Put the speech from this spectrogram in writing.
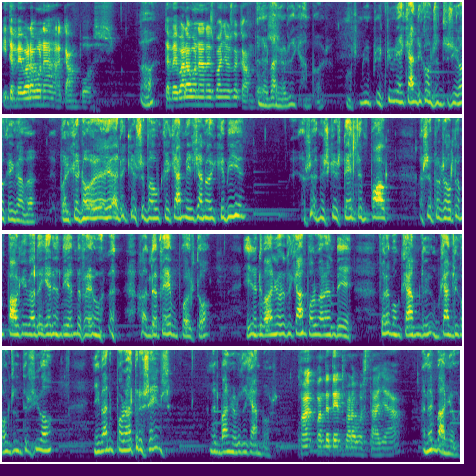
I també vareu anar a Campos. Oh? També vareu anar als banyos de Campos. En els banyos de Campos. El primer camp de concentració que hi va haver. Perquè no, ara que sabeu que canvis ja no hi cabien. En el castell tampoc, a la presó tampoc hi va dir que han de fer un, de fer un puesto. I en els banyos de Campos van dir farem un camp de, un camp de concentració. N'hi van posar 300 en els banyos de Campos. Quant, quant de temps vareu estar allà? En els banyos.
